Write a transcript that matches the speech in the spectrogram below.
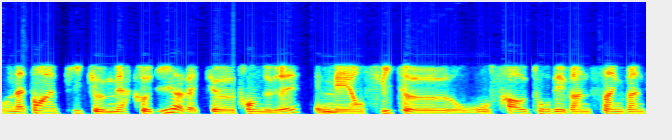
On attend un pic mercredi avec 30 euh, degrés. Mais ensuite, euh, on sera autour des 25-26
